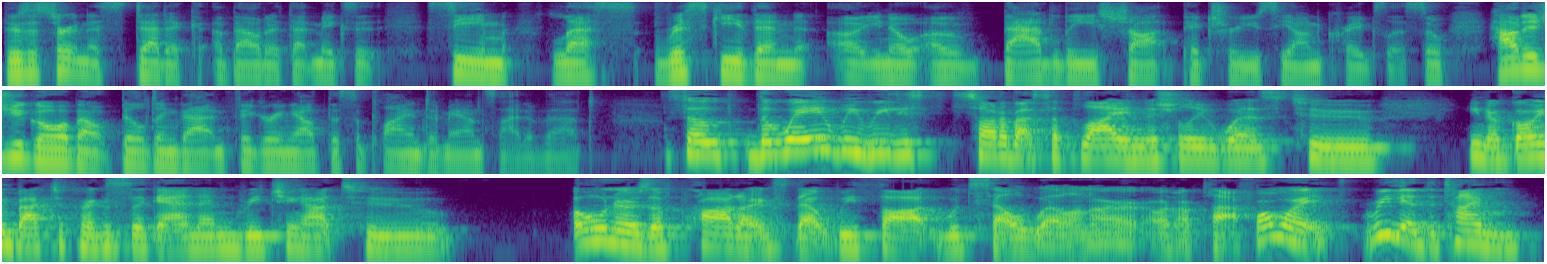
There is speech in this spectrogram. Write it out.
there's a certain aesthetic about it that makes it seem less risky than uh, you know a badly shot picture you see on craigslist. So how did you go about building that and figuring out the supply and demand side of that? So the way we really thought about supply initially was to you know going back to craigslist again and reaching out to owners of products that we thought would sell well on our on our platform or really at the time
